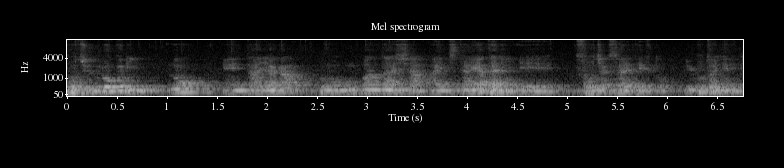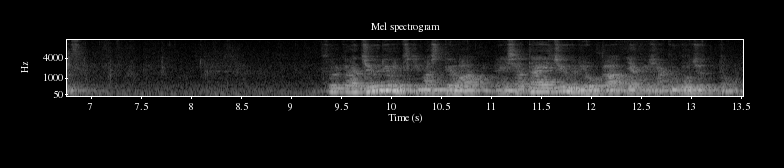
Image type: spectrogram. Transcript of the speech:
56輪の、タイヤがこの運搬台車1台あたり、装着されているということになります。それから重量につきましては、車体重量が約150トン。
